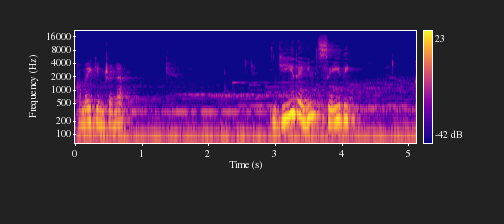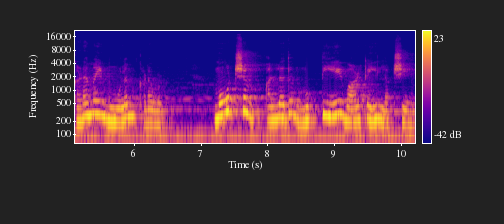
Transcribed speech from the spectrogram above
அமைகின்றன. கீதையின் செய்தி கடமை மூலம் கடவுள் மோட்சம் அல்லது முக்தியே வாழ்க்கையின் லட்சியம்.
